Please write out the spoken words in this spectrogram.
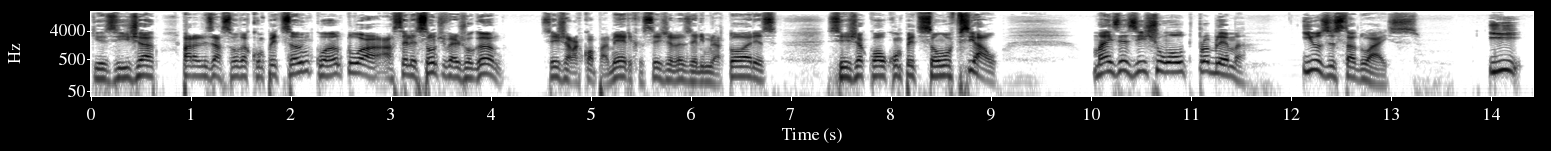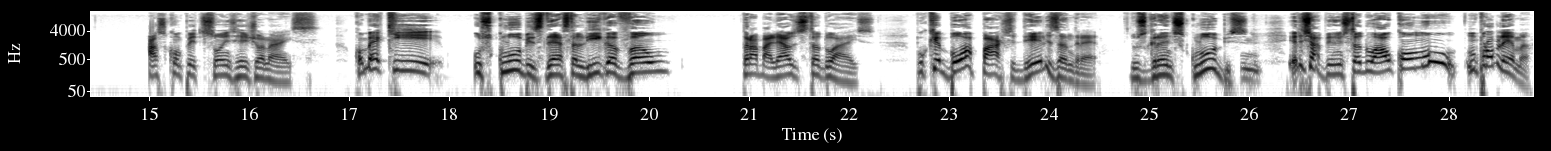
que exija paralisação da competição enquanto a, a seleção estiver jogando, seja na Copa América, seja nas eliminatórias, seja qual competição oficial. Mas existe um outro problema. E os estaduais? E as competições regionais? Como é que os clubes desta liga vão trabalhar os estaduais? Porque boa parte deles, André, dos grandes clubes, eles já veem o estadual como um problema.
